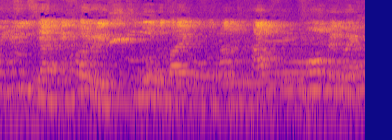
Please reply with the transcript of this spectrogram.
you are encouraged to know the Bible and have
